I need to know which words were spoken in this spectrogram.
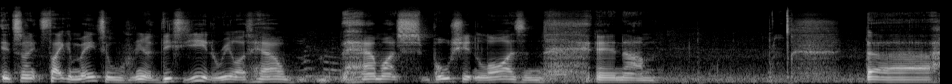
it's it's taken me to you know this year to realise how how much bullshit and lies and and um, uh,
